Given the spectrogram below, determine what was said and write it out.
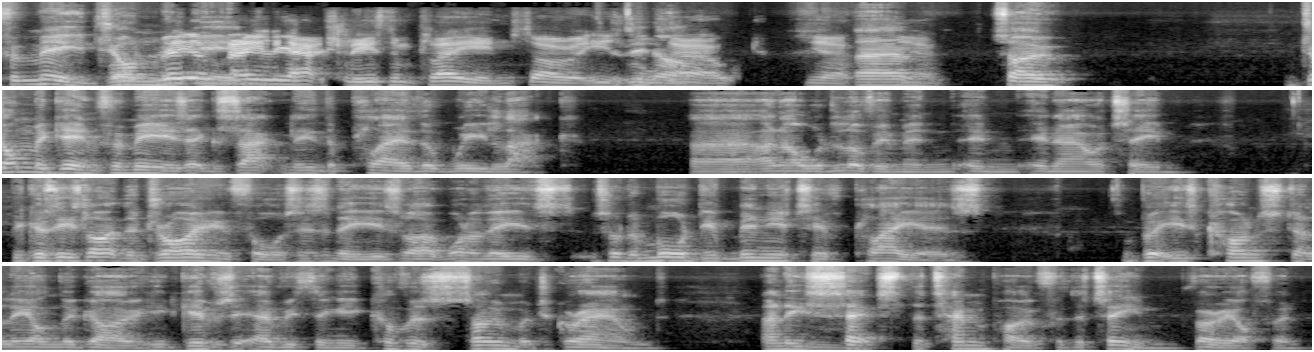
for me, John Well, Leon McGinn, Bailey actually isn't playing. Sorry, he's he out. Yeah, Um, yeah. So, John McGinn for me is exactly the player that we lack, uh, and I would love him in in in our team because he's like the driving force, isn't he? He's like one of these sort of more diminutive players, but he's constantly on the go. He gives it everything. He covers so much ground, and he sets the tempo for the team very often.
